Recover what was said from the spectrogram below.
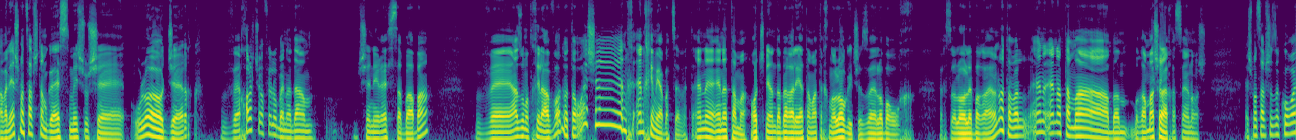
אבל יש מצב שאתה מגייס מישהו שהוא לא ג'רק, ויכול להיות שהוא אפילו בן אדם שנראה סבבה, ואז הוא מתחיל לעבוד, ואתה רואה שאין אין כימיה בצוות, אין, אין התאמה. עוד שנייה נדבר על אי-התאמה טכנולוגית, שזה לא ברור איך- זה לא עולה ברעיונות, אבל אין, אין התאמה ברמה של היחסי אנוש. יש מצב שזה קורה?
